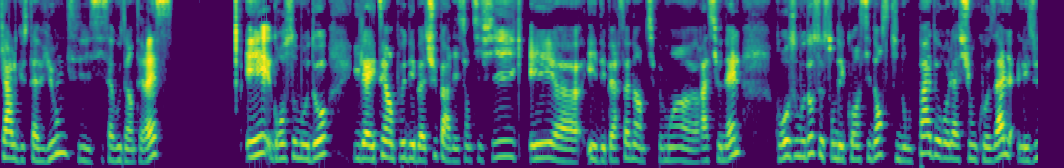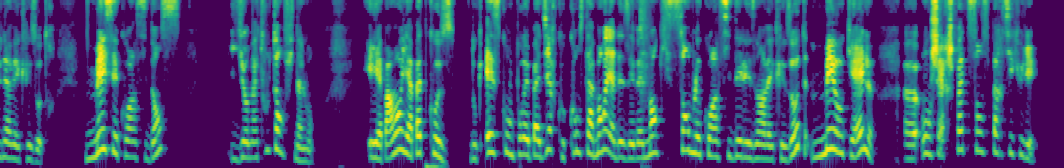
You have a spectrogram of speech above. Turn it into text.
Carl Gustav Jung, si, ça vous intéresse. Et grosso modo, il a été un peu débattu par des scientifiques et, et des personnes un petit peu moins rationnelles. Grosso modo, ce sont des coïncidences qui n'ont pas de relation causale les unes avec les autres. Mais ces coïncidences, il y en a tout le temps finalement. Et apparemment, il n'y a pas de cause. Donc, est-ce qu'on ne pourrait pas dire que constamment, il y a des événements qui semblent coïncider les uns avec les autres, mais auxquels euh, on ne cherche pas de sens particulier?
